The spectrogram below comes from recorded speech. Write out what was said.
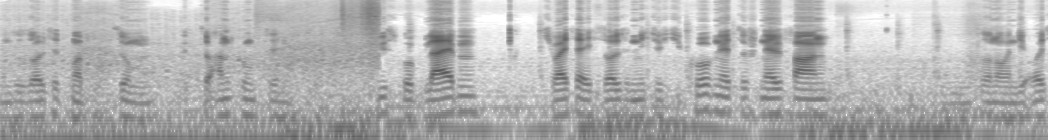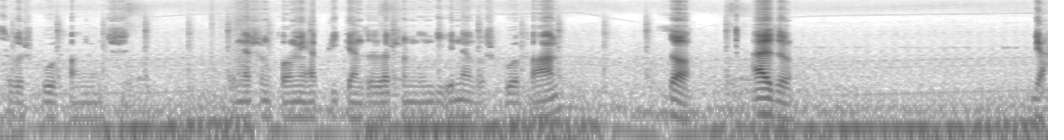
Und so sollte jetzt mal bis, zum, bis zur Ankunft in Duisburg bleiben. Ich weiß ja, ich sollte nicht durch die Kurven jetzt so schnell fahren noch in die äußere Spur fahren, Mensch. Wenn er schon vor mir abbiegt, dann soll er schon in die innere Spur fahren. So, also. Ja.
